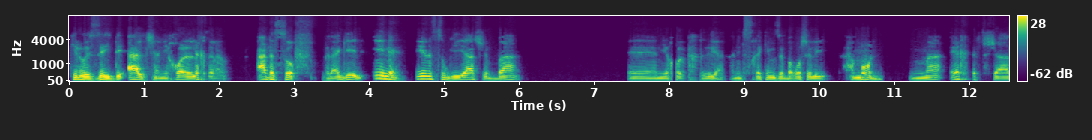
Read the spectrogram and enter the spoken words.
כאילו איזה אידיאל שאני יכול ללכת אליו עד הסוף ולהגיד, הנה, הנה סוגיה שבה אה, אני יכול להכריע, אני משחק עם זה בראש שלי המון, מה, איך אפשר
